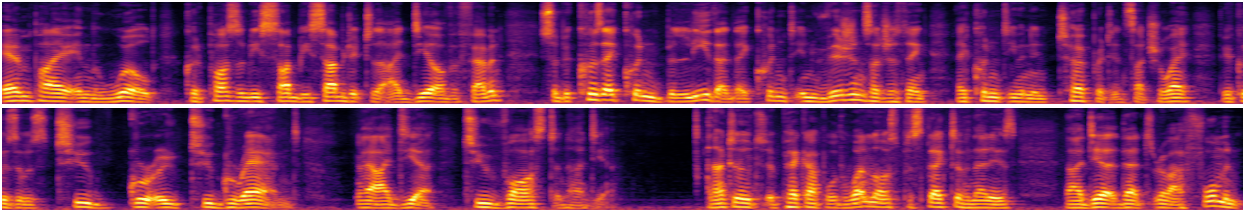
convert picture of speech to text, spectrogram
empire in the world could possibly sub- be subject to the idea of a famine. So, because they couldn't believe that, they couldn't envision such a thing, they couldn't even interpret in such a way because it was too gr- too grand an idea, too vast an idea. I'd like to, to pick up with one last perspective, and that is the idea that Rabbi Fohrman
